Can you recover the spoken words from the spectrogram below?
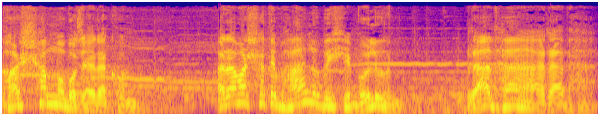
ভারসাম্য বজায় রাখুন। আর আমার সাথে ভালোবেসে বলুন, রাধা রাধা।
